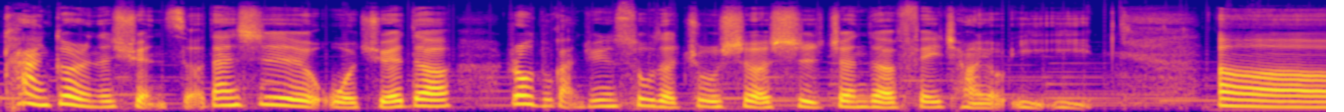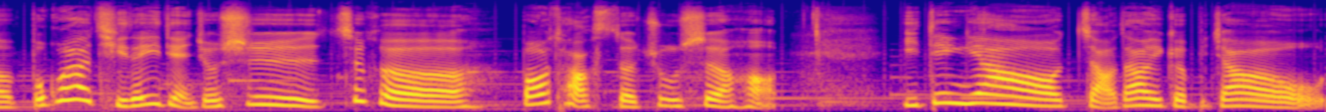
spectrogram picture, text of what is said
看个人的选择。但是我觉得肉毒杆菌素的注射是真的非常有意义。呃，不过要提的一点就是，这个 Botox 的注射哈，一定要找到一个比较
